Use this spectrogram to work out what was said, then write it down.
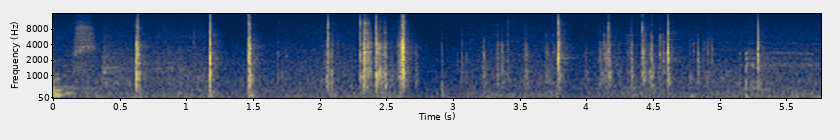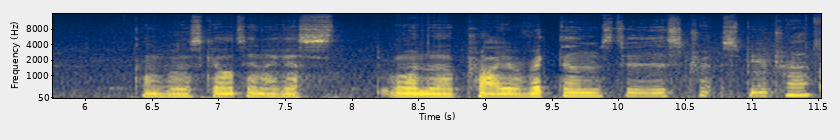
Oops. Comes with a skeleton, I guess one of the prior victims to this tra spear trap.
